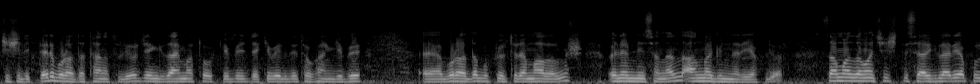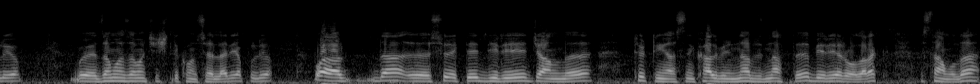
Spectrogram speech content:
kişilikleri burada tanıtılıyor. Cengiz Aymatov gibi, Zeki Velidi Tokan gibi e, burada bu kültüre mal olmuş önemli insanların da anma günleri yapılıyor. Zaman zaman çeşitli sergiler yapılıyor. Zaman zaman çeşitli konserler yapılıyor. Bu arada e, sürekli diri, canlı, Türk dünyasının kalbinin nabzının attığı bir yer olarak İstanbul'da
